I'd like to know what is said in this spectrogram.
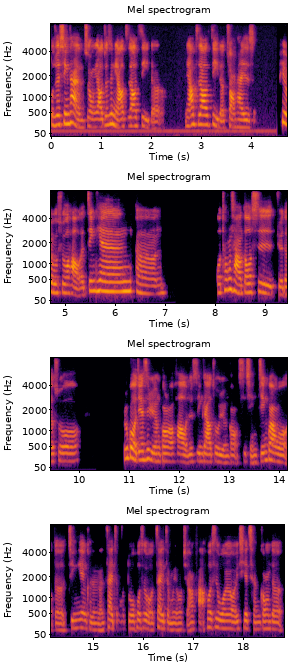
我觉得心态很重要，就是你要知道自己的，你要知道自己的状态是什么。譬如说，好了，今天，嗯，我通常都是觉得说，如果我今天是员工的话，我就是应该要做员工的事情，尽管我的经验可能再怎么多，或是我再怎么有想法，或是我有一些成功的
